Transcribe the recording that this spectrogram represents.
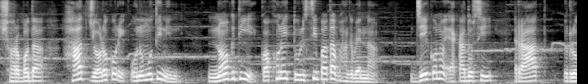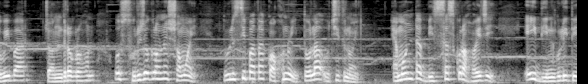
সর্বদা হাত জড়ো করে অনুমতি নিন। নখ দিয়ে কখনোই তুলসী পাতা ভাঙবেন না। যে কোনো একাদশী, রাত, রবিবার, চন্দ্রগ্রহণ ও সূর্যগ্রহণের সময় তুলসী পাতা কখনোই তোলা উচিত নয়। এমনটা বিশ্বাস করা হয় যে এই দিনগুলিতে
